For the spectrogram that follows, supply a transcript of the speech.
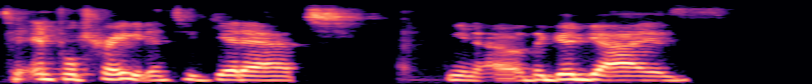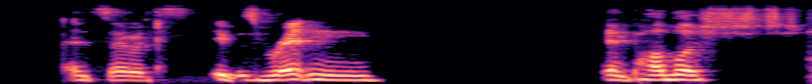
to infiltrate and to get at you know the good guys and so it's it was written and published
